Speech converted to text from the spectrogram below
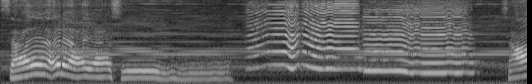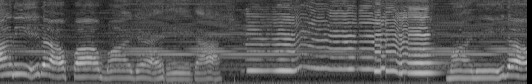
Sarayasu. Sani sari pa magariga. Da pa magari. Pa மானிதாபமாகரி.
